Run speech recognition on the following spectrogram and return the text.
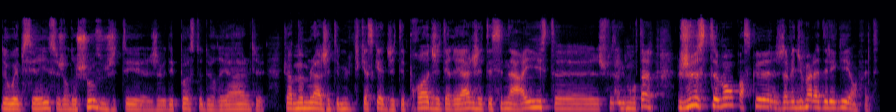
de web-séries, ce genre de choses où j'étais, j'avais des postes de réal. tu vois, même là, j'étais multicasquette, j'étais prod, j'étais réal, j'étais scénariste, euh, je faisais du montage, justement parce que j'avais du mal à déléguer en fait.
